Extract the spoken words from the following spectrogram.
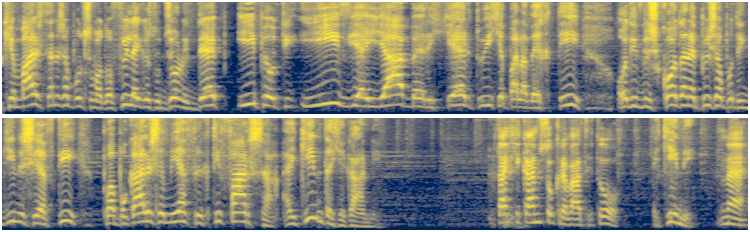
και μάλιστα ένας από τους σωματοφύλακες του Τζόνι Ντεπ είπε ότι η ίδια η Άμπερ Χέρ του είχε παραδεχτεί ότι βρισκόταν πίσω από την κίνηση αυτή που αποκάλεσε μια φρικτή φάρσα. Εκείνη τα είχε κάνει. Τα έχει κάνει στο κρεβάτι του. Εκείνη. Ναι,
